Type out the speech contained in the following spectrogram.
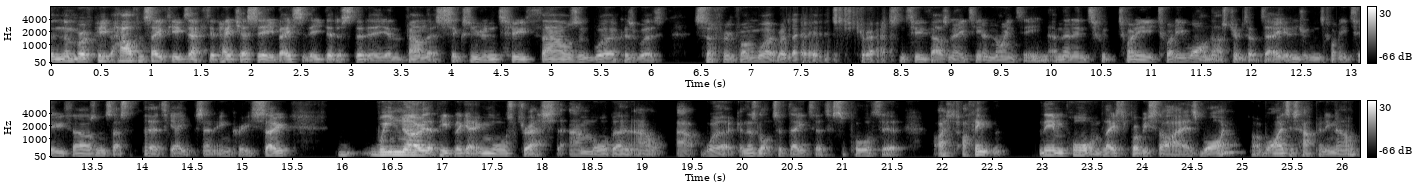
the number of people, health and safety executive HSE, basically did a study and found that 602,000 workers were suffering from work related stress in 2018 and 19 and then in 2021 that's jumped up to 822,000 so that's a 38% increase. So we know that people are getting more stressed and more burnt out at work and there's lots of data to support it. I, I think the important place to probably start is why. Like, why is this happening now?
